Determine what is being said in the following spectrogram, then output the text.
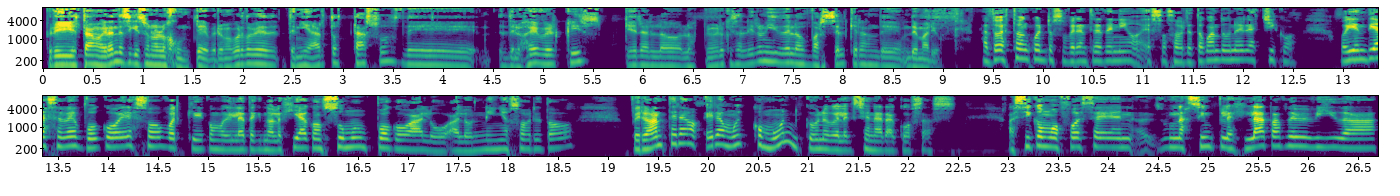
Pero yo estaba más grande, así que eso no lo junté. Pero me acuerdo que tenía hartos tazos de, de los Evercrisp, que eran lo- los primeros que salieron, y de los Barcel, que eran de, de Mario. A todo esto encuentro súper entretenido eso, sobre todo cuando uno era chico. Hoy en día se ve poco eso porque como que la tecnología consume un poco a, lo- a los niños sobre todo. Pero antes era, era muy común que uno coleccionara cosas. Así como fuesen unas simples latas de bebida,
